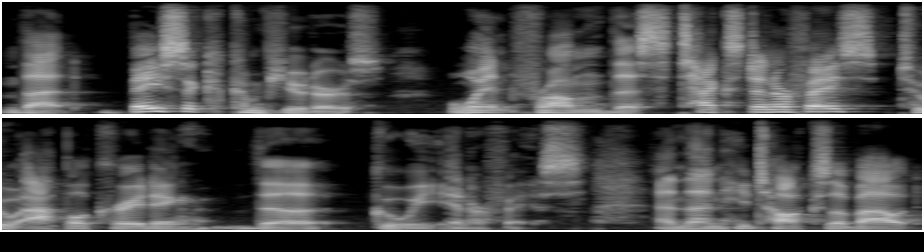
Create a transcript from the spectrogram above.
that basic computers went from this text interface to Apple creating the GUI interface. And then he talks about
